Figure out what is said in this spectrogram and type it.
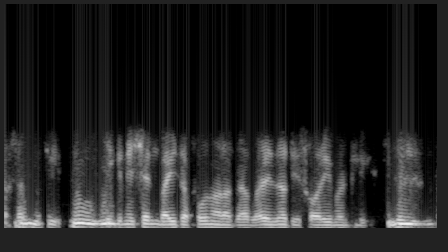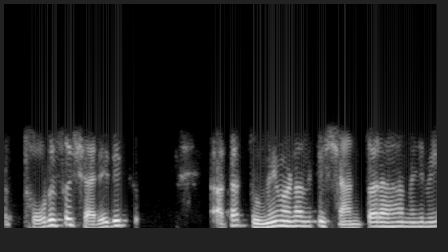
असं म्हणजे हम्म, हम्म. एक नेशन बाईचा फोन आला होता बरेचदा ती सॉरी म्हटली. थोडस शारीरिक आता तुम्ही म्हणाल की शांत राहा म्हणजे मी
